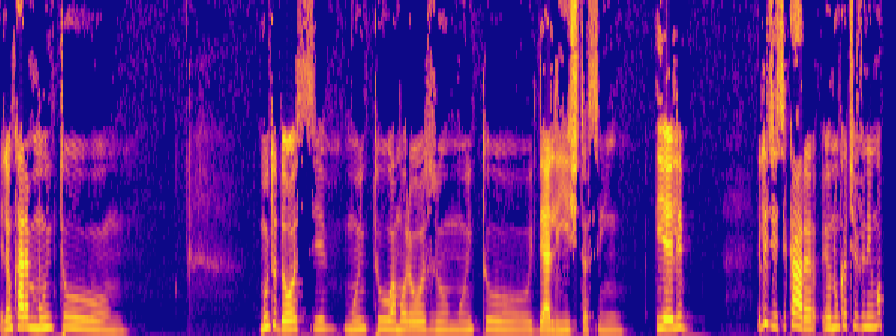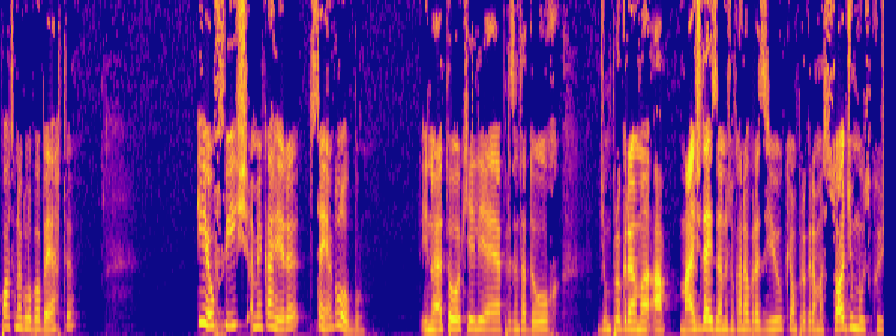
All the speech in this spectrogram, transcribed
Ele é um cara muito. Muito doce, muito amoroso, muito idealista, assim. E ele. Ele disse, cara, eu nunca tive nenhuma porta na Globo aberta. E eu fiz a minha carreira sem a Globo. E não é à toa que ele é apresentador de um programa há mais de 10 anos no Canal Brasil, que é um programa só de músicos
